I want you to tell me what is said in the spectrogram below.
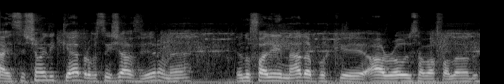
Tá, esse chão ele quebra, vocês já viram, né? Eu não falei nada porque a Rose estava falando.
